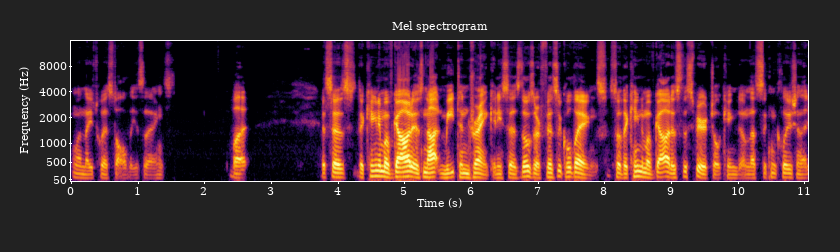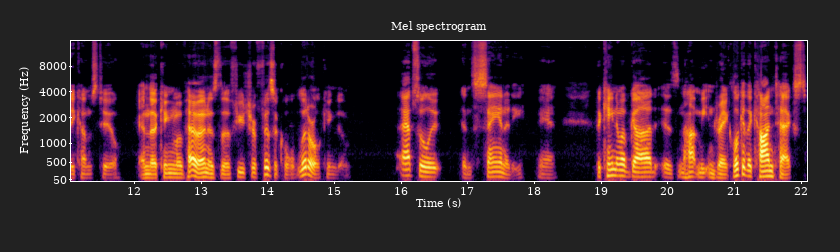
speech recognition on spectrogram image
when they twist all these things. But it says, the kingdom of God is not meat and drink. And he says, those are physical things. So the kingdom of God is the spiritual kingdom. That's the conclusion that he comes to. And the kingdom of heaven is the future physical, literal kingdom. Absolute insanity. Man, the kingdom of God is not meat and drink. Look at the context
